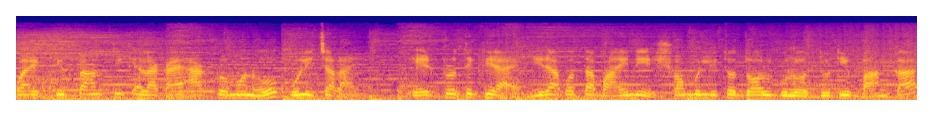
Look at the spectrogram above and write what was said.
কয়েকটি প্রান্তিক এলাকায় আক্রমণ ও গুলি চালায়। এর প্রতিক্রিয়ায় নিরাপত্তা বাহিনীর সম্মিলিত দলগুলো দুটি বাংকার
